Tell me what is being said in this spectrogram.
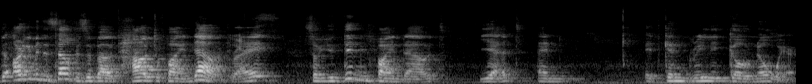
the argument itself is about how to find out, right? Yes. So you didn't find out yet and it can really go nowhere.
